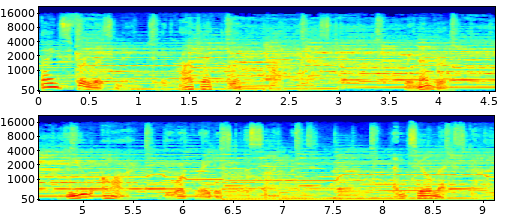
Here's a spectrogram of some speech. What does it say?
Thanks for listening to the Project Rook podcast. Remember, you are your greatest assignment. Until next time.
